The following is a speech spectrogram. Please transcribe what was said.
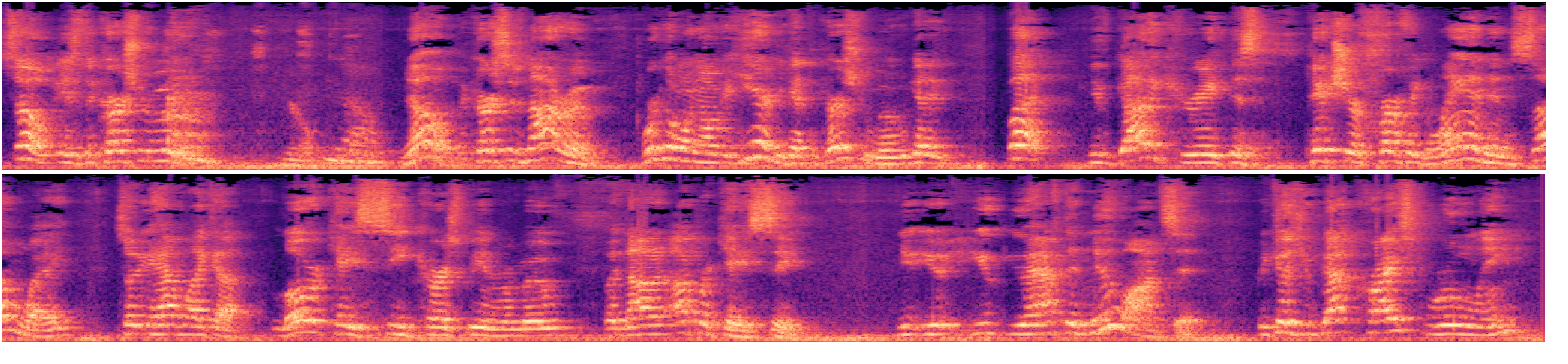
So is the curse removed? No. No, the curse is not removed. We're going over here to get the curse removed. We gotta, but you've got to create this picture perfect land in some way. So you have like a lowercase c curse being removed, but not an uppercase c. You, you, you, you have to nuance it because you've got Christ ruling,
